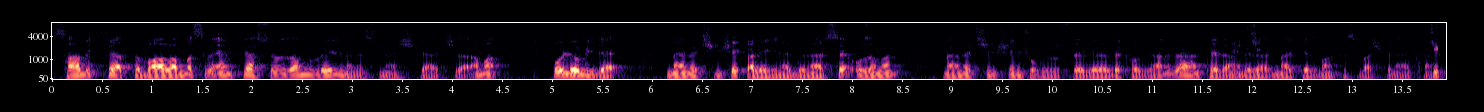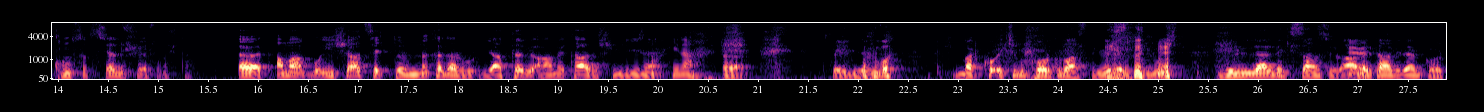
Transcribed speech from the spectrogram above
sabit fiyatla bağlanması ve enflasyon zammı verilmemesinden şikayetçiler. Ama o lobide Mehmet Şimşek aleyhine dönerse o zaman Mehmet Şimşek'in çok uzun süre görevde kalacağını garanti eden evet, bir Merkez Bankası Başkanı Erkan. Ki konu satışları düşüyor sonuçta. Evet ama bu inşaat sektörünün ne kadar. Ya tabii Ahmet abi şimdi yine... yine evet. Sevgilerim. Bak içimi korku bastı görüyor musun? Bu işte gönüllerdeki sansür. Ahmet evet. abiden kork.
